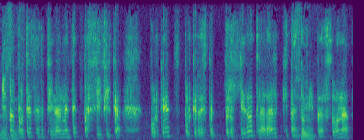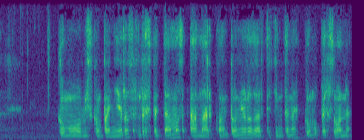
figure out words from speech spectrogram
Y esta protesta es finalmente pacífica. ¿Por qué? Porque pero quiero aclarar que tanto mi persona como mis compañeros respetamos a Marco Antonio Rodarte Quintana como persona,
